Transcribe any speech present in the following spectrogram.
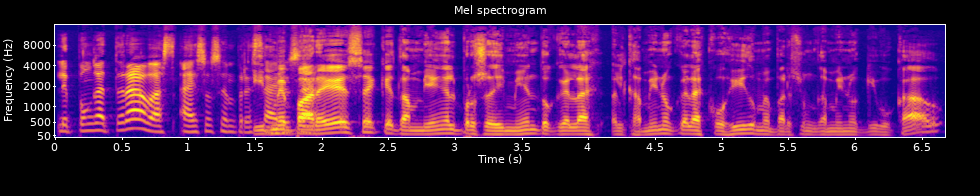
le ponga trabas a esos Y empresarios. me O sea, parece que también el procedimiento que él ha- el camino que él ha escogido me parece un camino equivocado.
